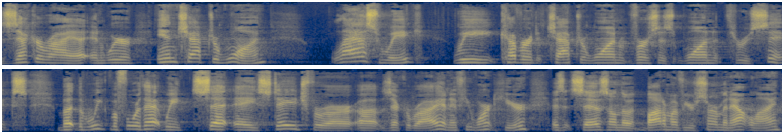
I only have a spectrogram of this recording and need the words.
Zechariah, and we're in chapter 1. Last week, we covered chapter 1, verses 1 through 6. But the week before that, we set a stage for our uh, Zechariah. And if you weren't here, as it says on the bottom of your sermon outline,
